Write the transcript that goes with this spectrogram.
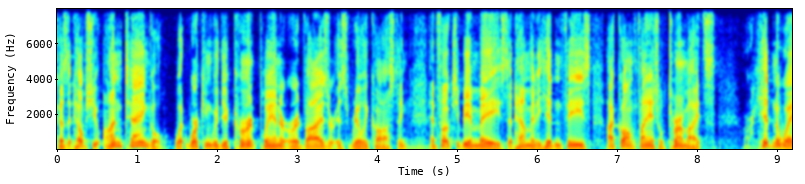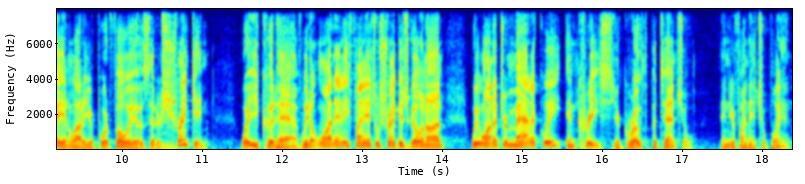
because it helps you untangle what working with your current planner or advisor is really costing. Mm-hmm. And folks, you'd be amazed at how many hidden fees, I call them financial termites, are hidden away in a lot of your portfolios that are mm-hmm. shrinking what you could have. We don't want any financial shrinkage going on. We want to dramatically increase your growth potential in your financial plan.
